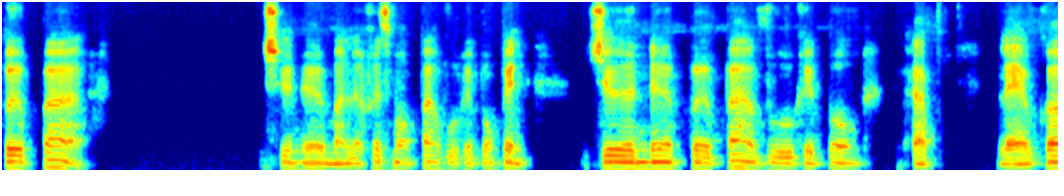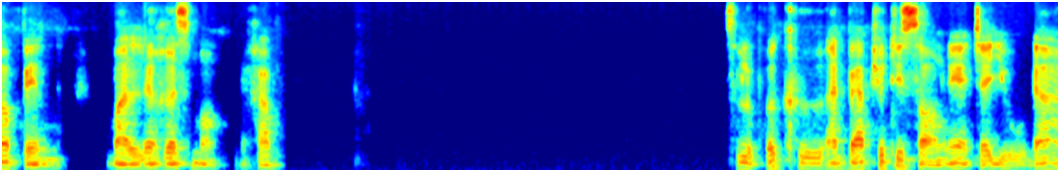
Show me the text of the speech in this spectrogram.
peux pas je ne malheureusement pas vous répondre เป็น je ne peux pas vous répondre ครับ แล้วก็เป็น malheureusement นะครับ สรุปก็คือ adverb ชุดที่สองเนี่ยจะอยู่ได้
